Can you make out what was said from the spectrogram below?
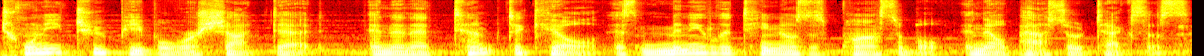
22 people were shot dead in an attempt to kill as many Latinos as possible in El Paso, Texas.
